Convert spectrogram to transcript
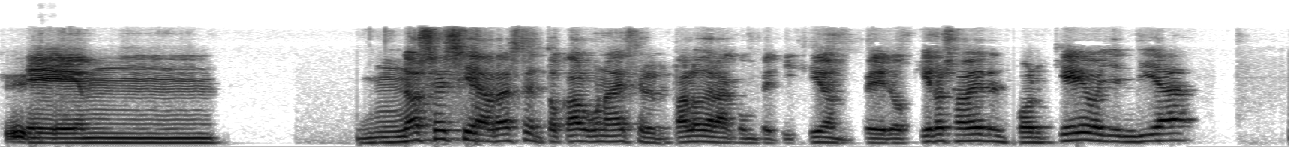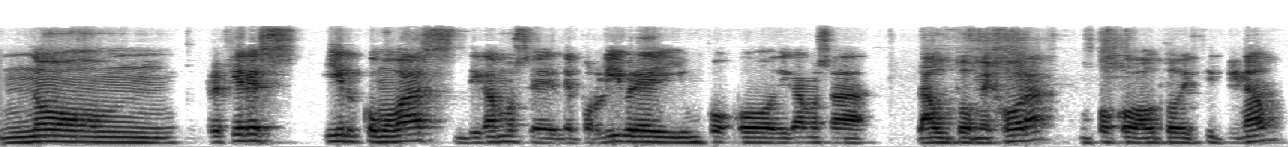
Sí. Eh, no sé si habrás tocado alguna vez el palo de la competición, pero quiero saber el por qué hoy en día no mm, prefieres ir como vas, digamos, eh, de por libre y un poco, digamos, a la automejora, un poco autodisciplinado,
